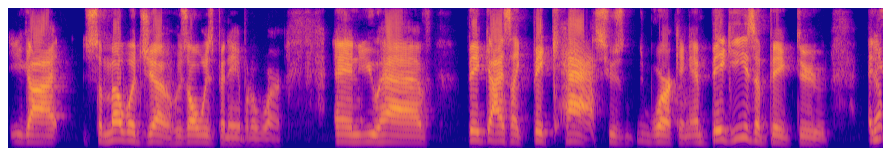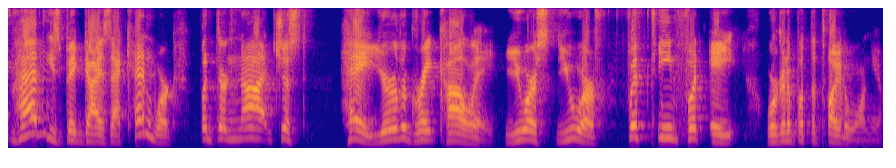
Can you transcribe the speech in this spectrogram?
you got Samoa Joe, who's always been able to work, and you have big guys like Big Cass, who's working, and Big E's a big dude, and you have these big guys that can work, but they're not just, hey, you're the great Khali, you are you are 15 foot eight. We're gonna put the title on you.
